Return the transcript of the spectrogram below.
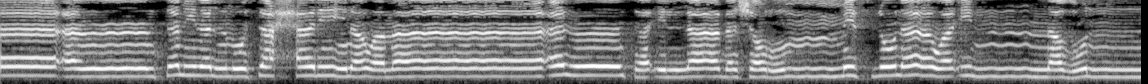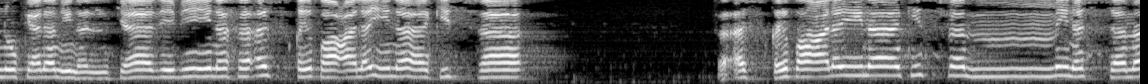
أنت من المسحرين وما أنت إلا بشر مثلنا وإن نظنك لمن الكاذبين فأسقط علينا كسفاً فأسقط علينا كسفا من السماء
